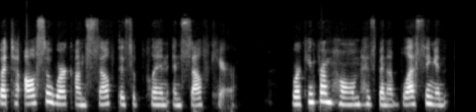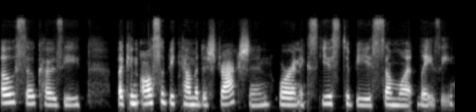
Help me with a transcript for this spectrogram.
but to also work on self discipline and self care. Working from home has been a blessing and oh so cozy, but can also become a distraction or an excuse to be somewhat lazy.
